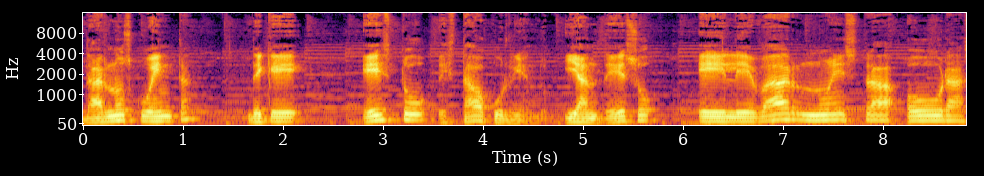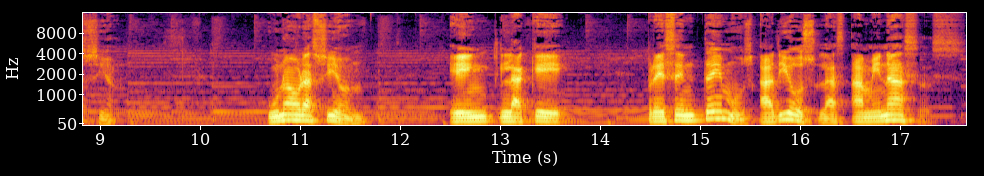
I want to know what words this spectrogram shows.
darnos cuenta de que esto está ocurriendo y ante eso elevar nuestra oración. Una oración en la que presentemos a Dios las amenazas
